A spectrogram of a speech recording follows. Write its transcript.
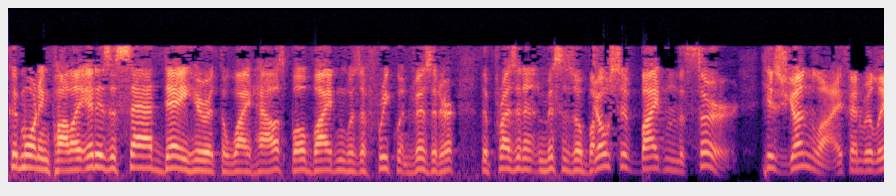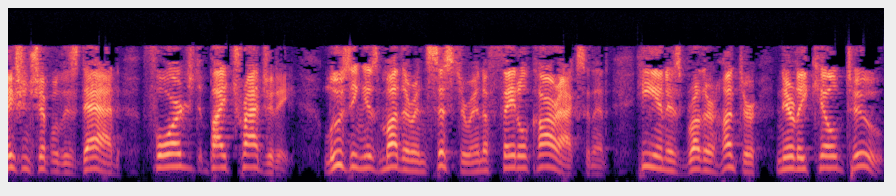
Good morning, Paula. It is a sad day here at the White House. Beau Biden was a frequent visitor. The President and Mrs. Obama. Joseph Biden III, his young life and relationship with his dad forged by tragedy losing his mother and sister in a fatal car accident. He and his brother Hunter nearly killed too.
